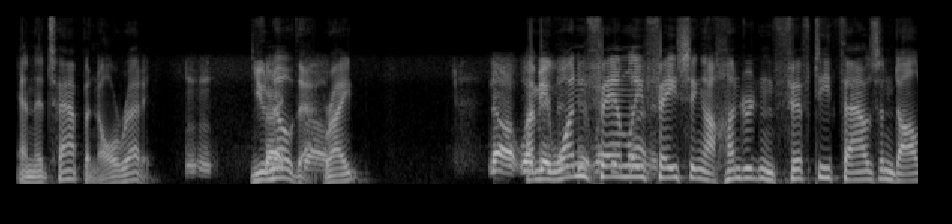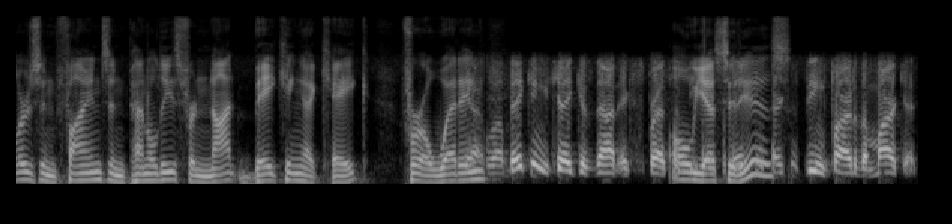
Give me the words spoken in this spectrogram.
and it's happened already. Mm-hmm. You right, know that, well, right? No, I mean, one family facing $150,000 in fines and penalties for not baking a cake for a wedding. Yeah, well, baking a cake is not expressive. Oh, yes, it is. It's being part of the market.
